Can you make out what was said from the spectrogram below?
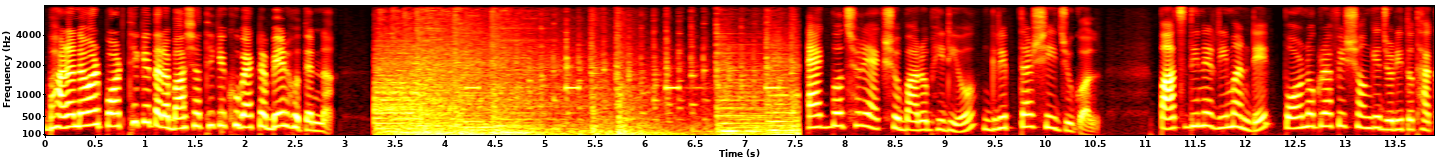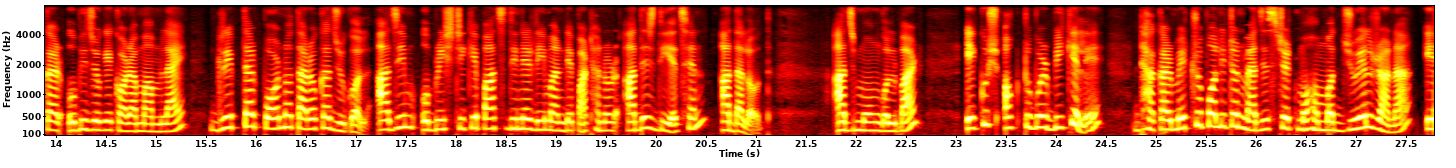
ভাড়া নেওয়ার পর থেকে তারা বাসা থেকে খুব একটা বের হতেন না। এক বছরে একশো বারো ভিডিও গ্রেপ্তার সেই যুগল। পাঁচ দিনের রিমান্ডে পর্নোগ্রাফির সঙ্গে জড়িত থাকার অভিযোগে করা মামলায় গ্রেপ্তার পর্ণ তারকা যুগল আজিম ও বৃষ্টিকে পাঁচ দিনের রিমান্ডে পাঠানোর আদেশ দিয়েছেন আদালত। আজ মঙ্গলবার, একুশ অক্টোবর বিকেলে ঢাকার মেট্রোপলিটন ম্যাজিস্ট্রেট মোহাম্মদ জুয়েল রানা এ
